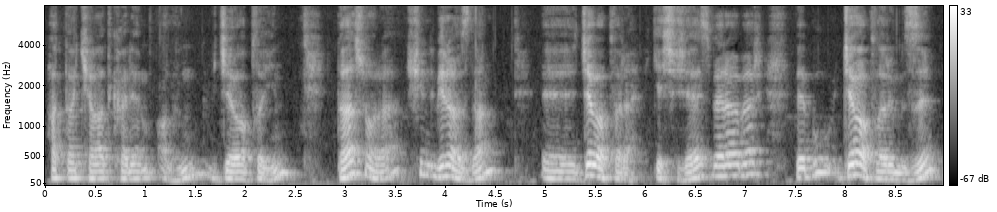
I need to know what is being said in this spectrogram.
Hatta kağıt kalem alın, cevaplayın. Daha sonra şimdi birazdan e, cevaplara geçeceğiz beraber ve bu cevaplarımızı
